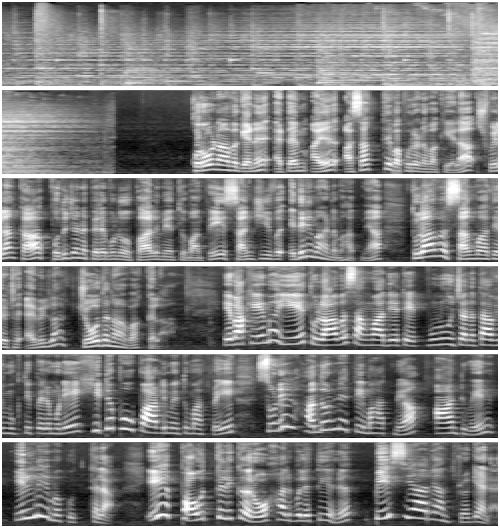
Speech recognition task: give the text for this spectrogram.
කොරෝනාව ගැන ඇතැම් අය අසත්‍ය වපුරනවා කියලා ශ්‍රී ලංකා පොදුජන පෙරමුණු පාර්ලිමේන්තු මන්ත්‍රී සංජීව එදිරිමාන මහත්මයා තුලාව සංවාදයට ඇවිල්ලා චෝදනාවක් කළා. එවගේම ඊයේ තුලාව සංවාදයට එක් වුණු ජනතා විමුක්ති පෙරමුණේ හිටපු පාර්ලිමේන්තු මන්ත්‍රී සුනිල් හඳුන්නැති මහත්මයා ආණ්ඩුවෙන් ඉල්ලීමකුත් කළා. ඒ පෞද්ගලික රෝහල්වල තියෙන PCR යන්ත්‍ර ගැන.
